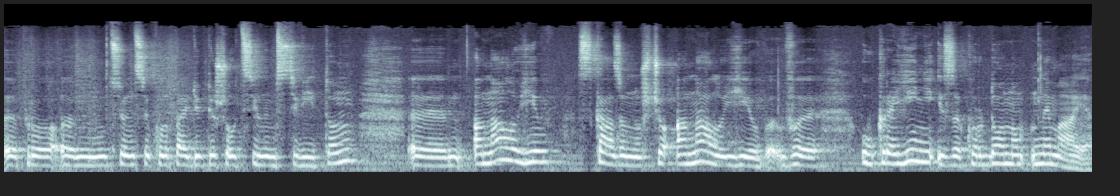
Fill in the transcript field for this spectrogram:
е, про ем, цю енциклопедію пішов цілим світом. Е, Аналогів сказано, що аналогів в Україні і за кордоном немає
